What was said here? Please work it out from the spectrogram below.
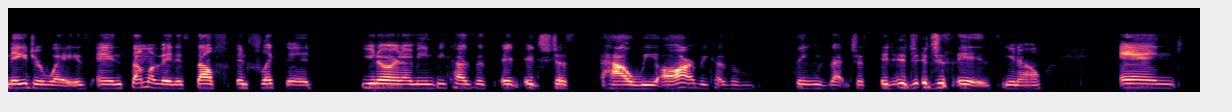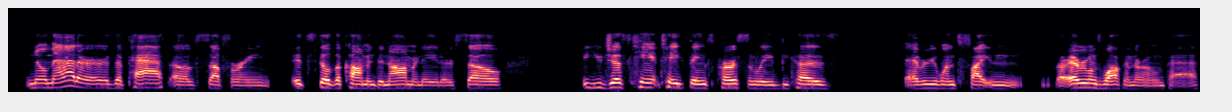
major ways and some of it is self-inflicted you know what i mean? Because it's it, it's just how we are because of things that just it, it, it just is you know? And no matter the path of suffering it's still the common denominator. So you just can't take things personally because everyone's fighting or everyone's walking their own path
